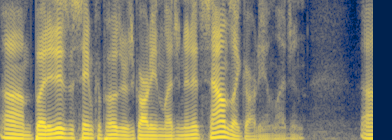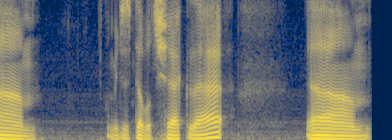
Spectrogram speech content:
Um, but it is the same composer as Guardian Legend, and it sounds like Guardian Legend. Um, let me just double check that. Um,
